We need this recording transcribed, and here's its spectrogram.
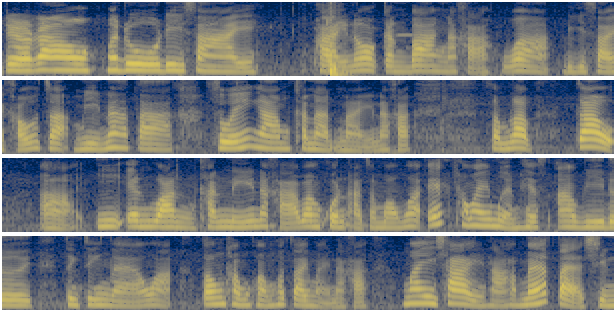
เดี๋ยวเรามาดูดีไซน์ภายนอกกันบ้างนะคะ ว่าดีไซน์เขาจะมีหน้าตาสวยงามขนาดไหนนะคะสำหรับเจ้า EN1 คันนี้นะคะ บางคนอาจจะมองว่า เอ๊ะทำไมเหมือน HRV เลย จริงๆ แล้วอะ ต้องทำความเข้าใจใหม่นะคะ ไม่ใช่นะคะ แม้แต่ชิ้น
